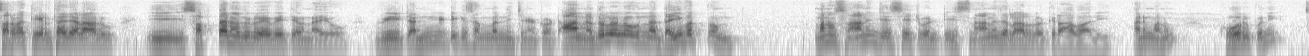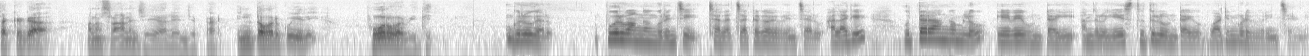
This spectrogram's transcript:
సర్వతీర్థ జలాలు ఈ సప్త నదులు ఏవైతే ఉన్నాయో వీటన్నిటికి సంబంధించినటువంటి ఆ నదులలో ఉన్న దైవత్వం మనం స్నానం చేసేటువంటి స్నాన జలాల్లోకి రావాలి అని మనం కోరుకుని చక్కగా మనం స్నానం చేయాలి అని చెప్పారు. ఇంతవరకు ఇది పూర్వ విధి. గురువుగారు పూర్వాంగం గురించి చాలా చక్కగా వివరించారు. అలాగే ఉత్తరాంగంలో ఏవే ఉంటాయి అందులో ఏ స్థుతులు ఉంటాయో వాటిని కూడా వివరించండి.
